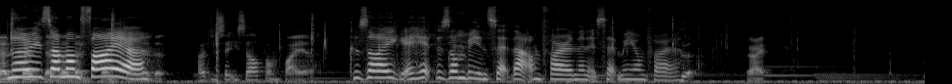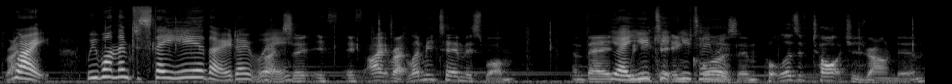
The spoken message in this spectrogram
I'm. No, it's- I'm on fire. How'd you set yourself on fire? Because I hit the zombie and set that on fire, and then it set me on fire. Right. Right. We want them to stay here, though, don't we? Right, so if if I right, let me tame this one, and then Yeah, we you need keep- to you tame enclose them, put loads of torches around them,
